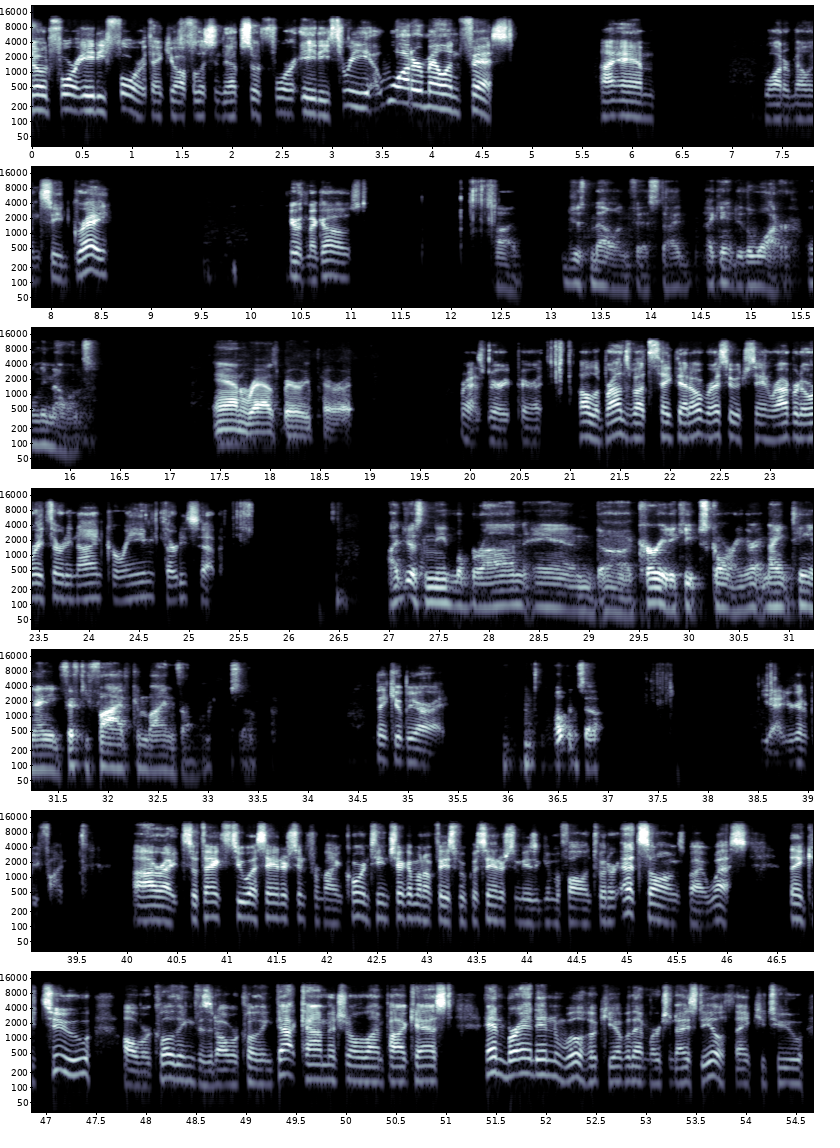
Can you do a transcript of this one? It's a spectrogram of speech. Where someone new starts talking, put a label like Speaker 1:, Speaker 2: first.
Speaker 1: episode 484. Thank you all for listening to episode 483, Watermelon Fist. I am Watermelon Seed Gray. Here with my ghost.
Speaker 2: Uh, just melon fist. I I can't do the water. Only melons.
Speaker 3: And raspberry parrot.
Speaker 1: Raspberry Parrot. Oh, LeBron's about to take that over. I see what you're saying. Robert Horry, 39, Kareem, 37.
Speaker 2: I just need LeBron and uh, Curry to keep scoring. They're at 19. I need 55 combined from them. So
Speaker 1: think you'll be all right.
Speaker 2: hoping so.
Speaker 1: Yeah, you're going to be fine. All right. So thanks to Wes Anderson for Mind Quarantine. Check him out on Facebook, Wes Anderson Music. Give him a follow on Twitter at Songs by Wes. Thank you to All Wear Clothing. Visit allwearclothing.com, mention All Line Podcast, and Brandon will hook you up with that merchandise deal. Thank you to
